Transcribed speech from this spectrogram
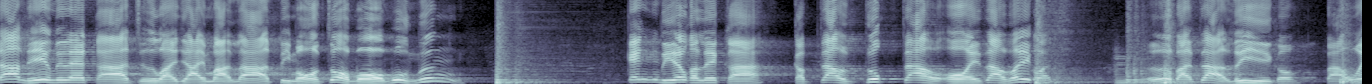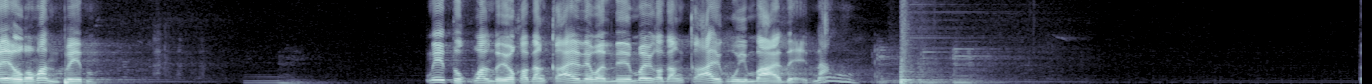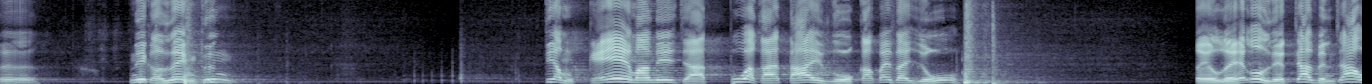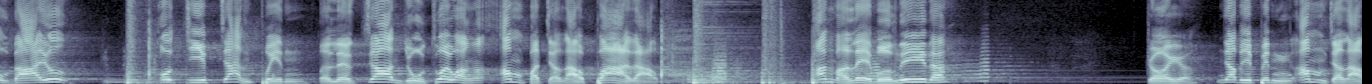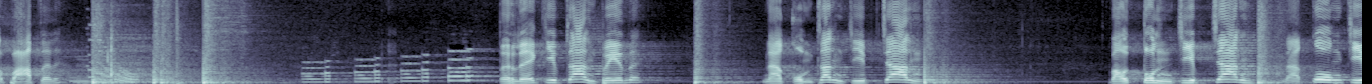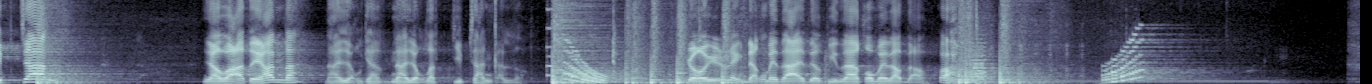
านใหญ่นี่ไงปีตัวโดยไม่กลัวว่าเล้วเจ้างามาตนตรกาดีกาเออจ้าเองนี่แหละกาจือว่ายายมาลาที่หมอจ้อหมอหมู่นึงแกงเดียวกันเลยกากับเจ้าทุกเจ้าโอยเจ้าไว้ก่อนเออป้าเจ้าลีก็ตาเวลก็มันเป็นนี่ทุกวันเดี๋ยวกำลังกายเลยวันนี้ไม่กำลังกายกุยมาเด็นั่งเออ นี่ก็เร่งถึง เตรียมแกมานี่จัดพวกกาตายหลูกก็ไม่ได้อยู่แต่เล็กก็เล็กจ้านเป็นเจ้าได้เออเขาจีบจ้านเป็นแต่เล็กจ้านอยู่ช่วยว่าอ้ำปัจจาราป้าเราอันมาเล่เบอร์นี้นะเกยอะย่าไปเป็นอ้ำจะลาปาบเลยนะแต่เล็กจีบจ้านเป็นเลย หน้ากลมจันจีบจันเบาต้นจีบจันหน้าโกงจีบจันอย่าว่าแต่อันนะนายกอย่านายกรัฐจีบจันกันหรอเกยแรงดังไม่ได้เดี๋ยวปีหน้าก็ไม่รับดาว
